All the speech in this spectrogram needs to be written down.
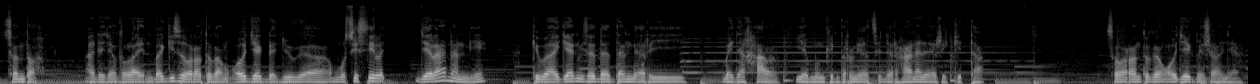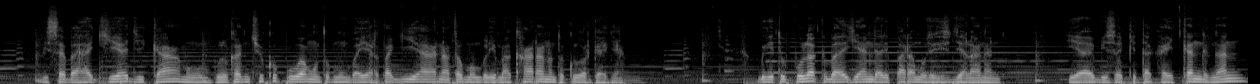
Contoh, ada contoh lain bagi seorang tukang ojek dan juga musisi jalanan nih, kebahagiaan bisa datang dari banyak hal yang mungkin terlihat sederhana dari kita. Seorang tukang ojek misalnya, bisa bahagia jika mengumpulkan cukup uang untuk membayar tagihan atau membeli makanan untuk keluarganya. Begitu pula kebahagiaan dari para musisi jalanan. Ya bisa kita kaitkan dengan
